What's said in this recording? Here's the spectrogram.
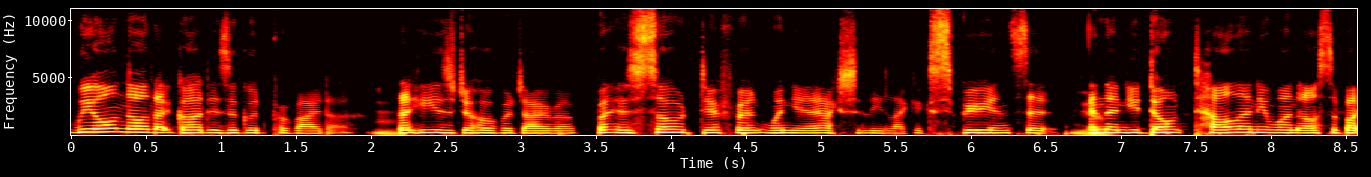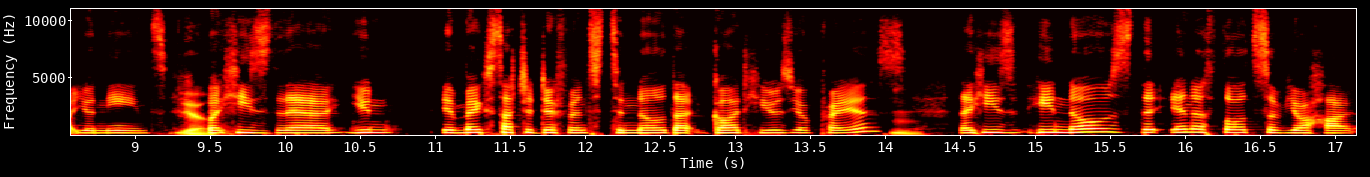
We all know that God is a good provider, Mm. that He is Jehovah Jireh, but it's so different when you actually like experience it, Yeah. and then you don't tell anyone else about your needs, Yeah. but He's there. You, n- it makes such a difference to know that God hears your prayers Mm. that he's he knows the inner thoughts of your heart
